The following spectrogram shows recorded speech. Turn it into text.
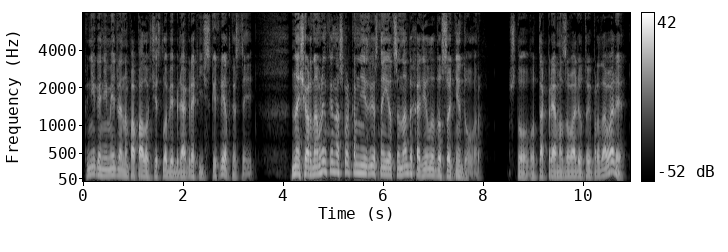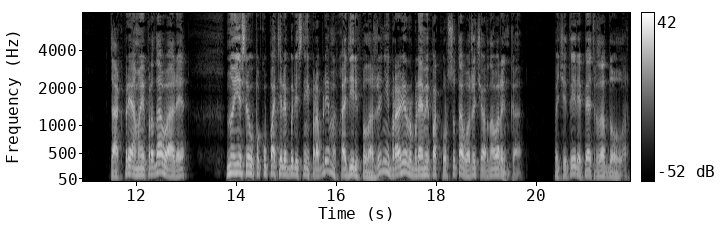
Книга немедленно попала в число библиографических редкостей. На черном рынке, насколько мне известно, ее цена доходила до сотни долларов. Что, вот так прямо за валюту и продавали? Так прямо и продавали. Но если у покупателя были с ней проблемы, входили в положение и брали рублями по курсу того же черного рынка. По 4-5 за доллар.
